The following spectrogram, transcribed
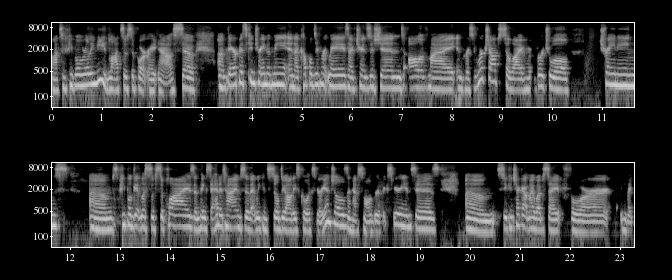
lots of people really need lots of support right now. So, um, therapists can train with me in a couple different ways. I've transitioned all of my in person workshops to live virtual trainings. Um, people get lists of supplies and things ahead of time so that we can still do all these cool experientials and have small group experiences. Um, so you can check out my website for like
